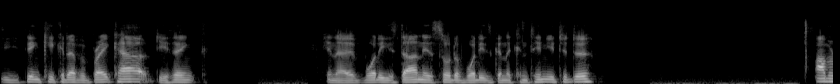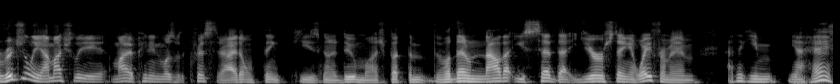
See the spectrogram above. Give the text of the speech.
do you think he could have a breakout? Do you think, you know, what he's done is sort of what he's going to continue to do? Um, originally, I'm actually my opinion was with Chris there. I don't think he's going to do much, but the but then now that you said that you're staying away from him, I think he yeah. Hey,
